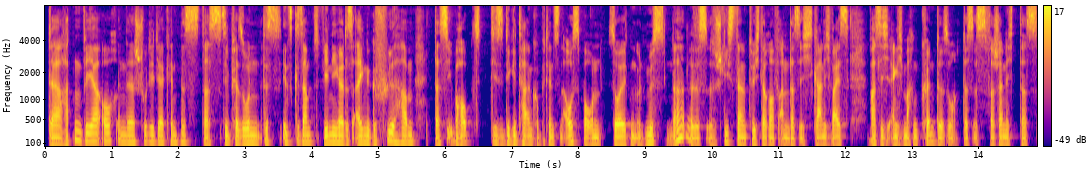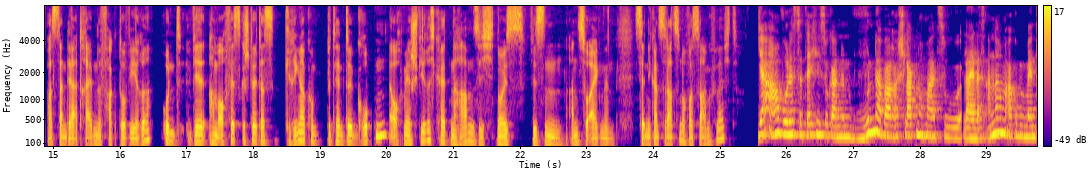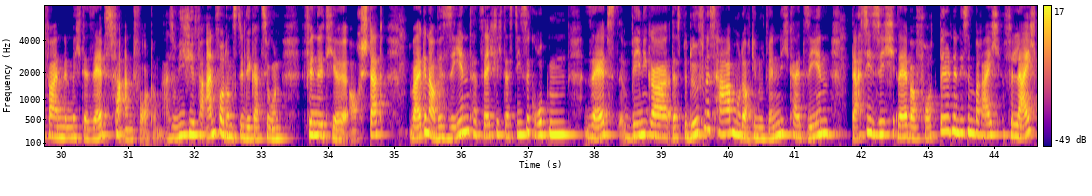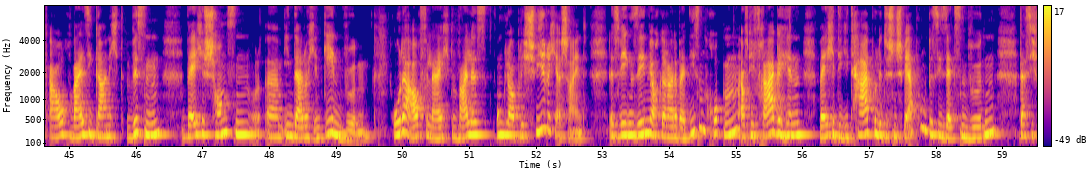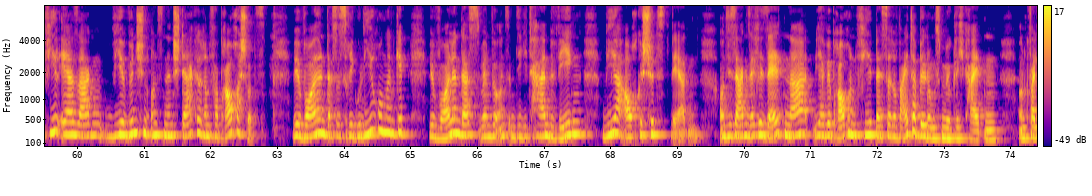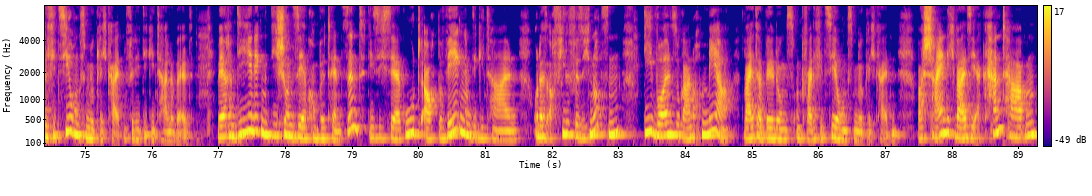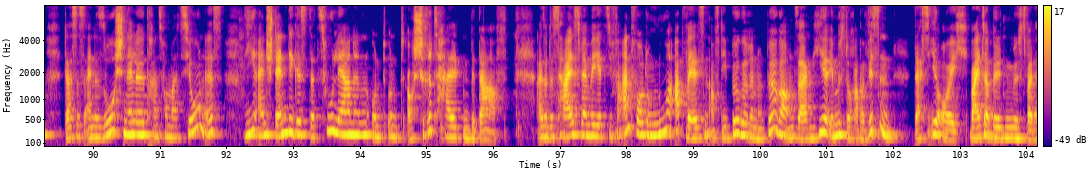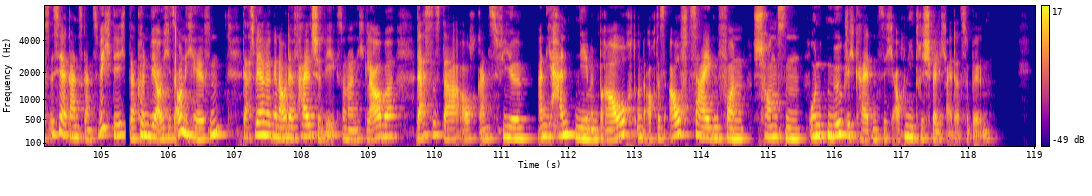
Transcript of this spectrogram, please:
Da hatten wir ja auch in der Studie die Erkenntnis, dass die Personen das insgesamt weniger das eigene Gefühl haben, dass sie überhaupt diese digitalen Kompetenzen ausbauen sollten und müssten. Ne? Also es schließt dann natürlich darauf an, dass ich gar nicht weiß, was ich eigentlich machen könnte. So, das ist wahrscheinlich das, was dann der treibende Faktor wäre. Und wir haben auch festgestellt, dass geringer kompetente Gruppen auch mehr Schwierigkeiten haben, sich neues Wissen anzueignen. Sandy, kannst du dazu noch was sagen vielleicht? Ja, wo das tatsächlich sogar ein wunderbarer Schlag nochmal zu Lailas anderem Argument war, nämlich der Selbstverantwortung. Also wie viel Verantwortungsdelegation findet hier auch statt? Weil genau, wir sehen tatsächlich, dass diese Gruppen selbst weniger das Bedürfnis haben oder auch die Notwendigkeit sehen, dass sie sich selber fortbilden in diesem Bereich. Vielleicht auch, weil sie gar nicht wissen, welche Chancen äh, ihnen dadurch entgehen würden. Oder auch vielleicht, weil es unglaublich schwierig erscheint. Deswegen sehen wir auch gerade bei diesen Gruppen auf die Frage, Frage hin, welche digitalpolitischen Schwerpunkte Sie setzen würden, dass Sie viel eher sagen, wir wünschen uns einen stärkeren Verbraucherschutz. Wir wollen, dass es Regulierungen gibt. Wir wollen, dass, wenn wir uns im Digitalen bewegen, wir auch geschützt werden. Und Sie sagen sehr viel seltener, ja, wir brauchen viel bessere Weiterbildungsmöglichkeiten und Qualifizierungsmöglichkeiten für die digitale Welt. Während diejenigen, die schon sehr kompetent sind, die sich sehr gut auch bewegen im Digitalen und das auch viel für sich nutzen, die wollen sogar noch mehr Weiterbildung Weiterbildungs- und Qualifizierungsmöglichkeiten. Wahrscheinlich, weil sie erkannt haben, dass es eine so schnelle Transformation ist, die ein ständiges Dazulernen und, und auch Schritt halten bedarf. Also das heißt, wenn wir jetzt die Verantwortung nur abwälzen auf die Bürgerinnen und Bürger und sagen, hier, ihr müsst doch aber wissen, dass ihr euch weiterbilden müsst, weil das ist ja ganz, ganz wichtig, da können wir euch jetzt auch nicht helfen, das wäre genau der falsche Weg, sondern ich glaube, dass es da auch ganz viel an die Hand nehmen braucht und auch das Aufzeigen von Chancen und Möglichkeiten, sich auch niedrigschwellig weiterzubilden.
